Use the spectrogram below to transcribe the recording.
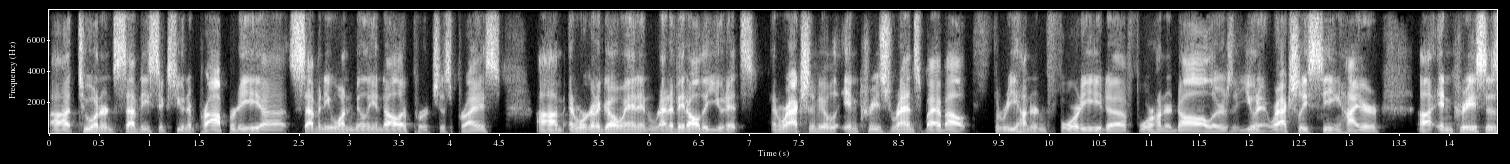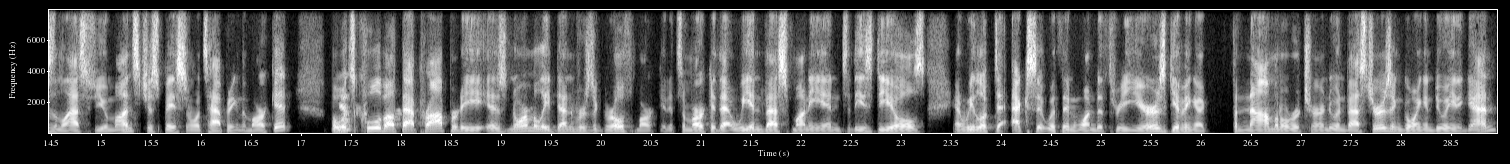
uh, 276 unit property, a $71 million purchase price. Um, and we're going to go in and renovate all the units. And we're actually going to be able to increase rents by about 340 to $400 a unit. We're actually seeing higher uh, increases in the last few months just based on what's happening in the market. But what's cool about that property is normally Denver's a growth market. It's a market that we invest money into these deals and we look to exit within one to three years, giving a phenomenal return to investors and going and doing it again.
